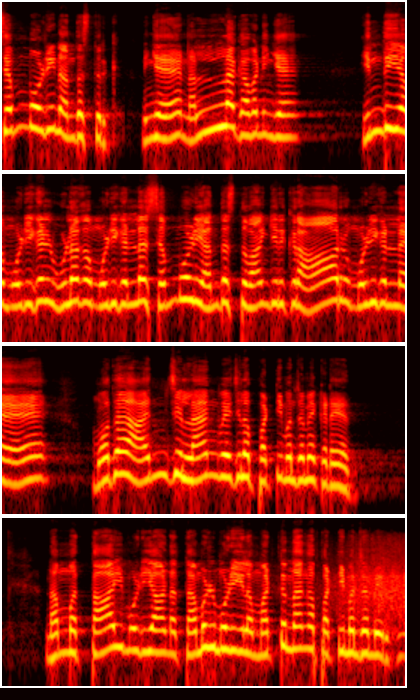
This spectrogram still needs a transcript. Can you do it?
செம்மொழின்னு அந்தஸ்து இருக்குது நீங்கள் நல்லா கவனிங்க. இந்திய மொழிகள் உலக மொழிகளில் செம்மொழி அந்தஸ்து வாங்கியிருக்கிற ஆறு மொழிகளில் மொத அஞ்சு லாங்குவேஜில் பட்டிமன்றமே கிடையாது. நம்ம தாய்மொழியான தமிழ் மொழியில் மட்டும்தாங்க பட்டிமன்றமே இருக்கு.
